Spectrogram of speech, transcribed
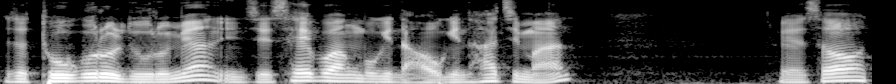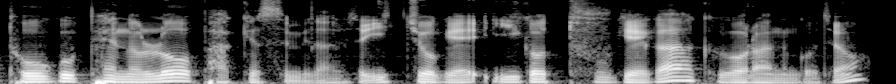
그래서 도구를 누르면 이제 세부 항목이 나오긴 하지만 그래서 도구 패널로 바뀌었습니다. 그래서 이쪽에 이거 두 개가 그거라는 거죠.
